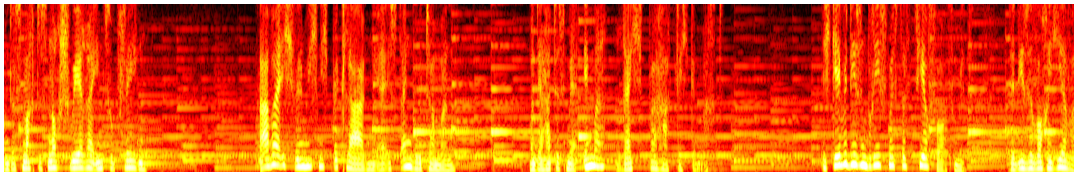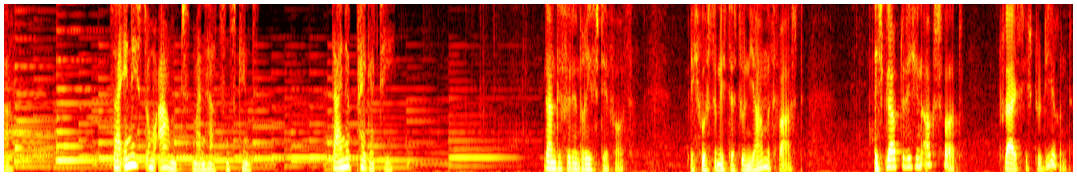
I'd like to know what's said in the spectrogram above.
und das macht es noch schwerer, ihn zu pflegen. Aber ich will mich nicht beklagen, er ist ein guter Mann. Und er hat es mir immer recht behaglich gemacht. Ich gebe diesen Brief Mr. Steerforth mit, der diese Woche hier war. Sei innigst umarmt, mein Herzenskind. Deine Peggotty. Danke für den Brief, Steerforth. Ich wusste nicht, dass du in Yarmouth warst. Ich glaubte dich in Oxford. Fleißig studierend.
